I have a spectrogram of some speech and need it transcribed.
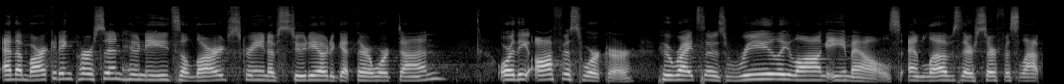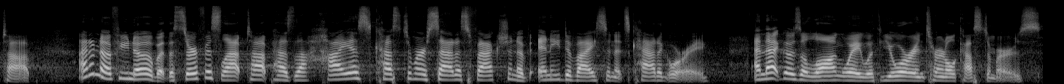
And the marketing person who needs a large screen of studio to get their work done, or the office worker who writes those really long emails and loves their Surface laptop. I don't know if you know, but the Surface laptop has the highest customer satisfaction of any device in its category. And that goes a long way with your internal customers.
